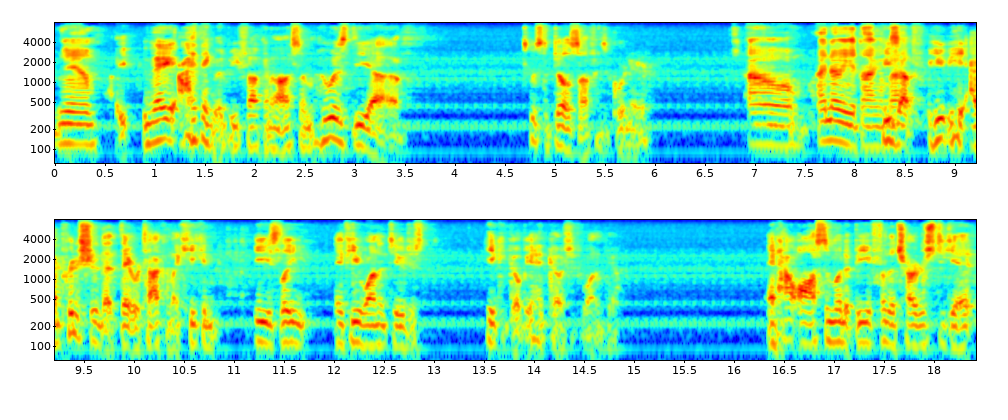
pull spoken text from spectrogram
Yeah. They I think it would be fucking awesome. Who is the uh who's the Bills offensive coordinator? Oh, I know who you're talking He's about. up. He, he, I'm pretty sure that they were talking like he could easily, if he wanted to, just he could go be a head coach if he wanted to. And how awesome would it be for the Chargers to get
